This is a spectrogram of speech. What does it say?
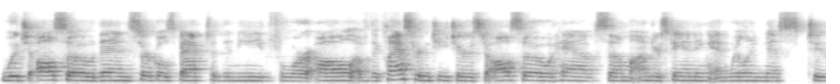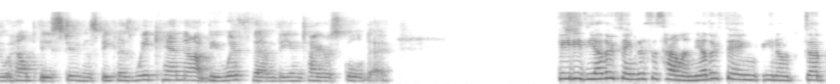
which also then circles back to the need for all of the classroom teachers to also have some understanding and willingness to help these students because we cannot be with them the entire school day. Katie, the other thing, this is Helen. The other thing, you know, Deb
